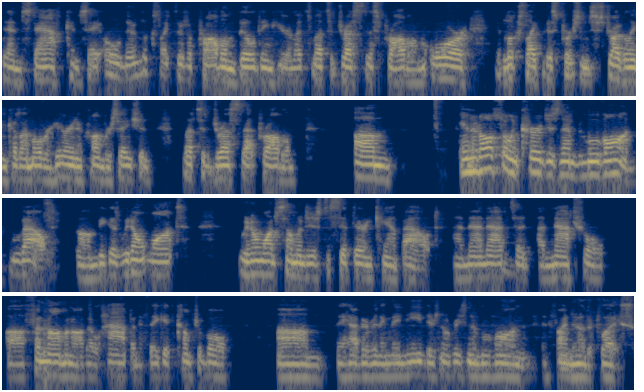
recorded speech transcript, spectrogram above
then staff can say oh there looks like there's a problem building here. Let's let's address this problem. Or it looks like this person's struggling because i'm overhearing a conversation. Let's address that problem. Um, and it also encourages them to move on move out um, because we don't want we don't want someone just to sit there and camp out. And then that's a, a natural uh, phenomenon that'll happen. If they get comfortable, um, they have everything they need, there's no reason to move on and find another place.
